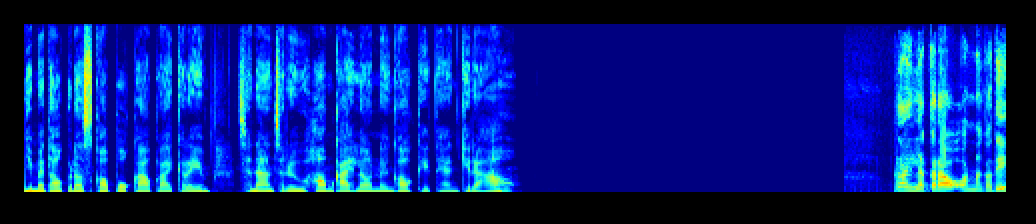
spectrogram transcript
ยิ่งไม่เต้ากระสกอปกาวกลายเกรมฉะนั้นจะรูห้อมกายหลอนหนึ่งก็เกแทนกิดาเอาប្រៃលក្រៅអនណកទេ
